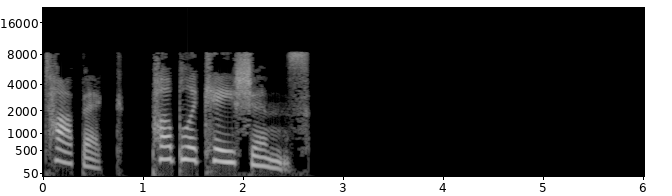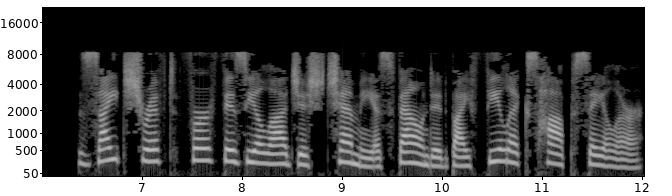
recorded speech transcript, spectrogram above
Topic: Publications. Zeitschrift für Physiologische Chemie is founded by Felix Hoppe-Seyler.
